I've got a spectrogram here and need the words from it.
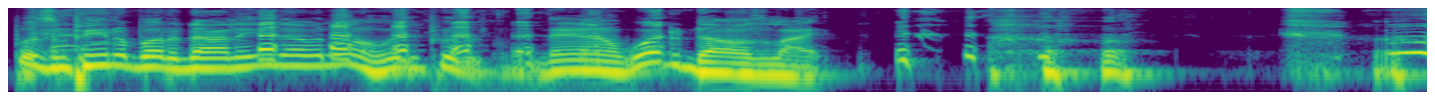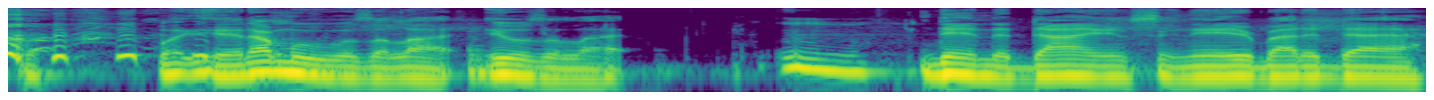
put some peanut butter down there. You never know. Put down what the dogs like. but yeah, that movie was a lot. It was a lot. Mm. Then the dying scene, everybody die.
